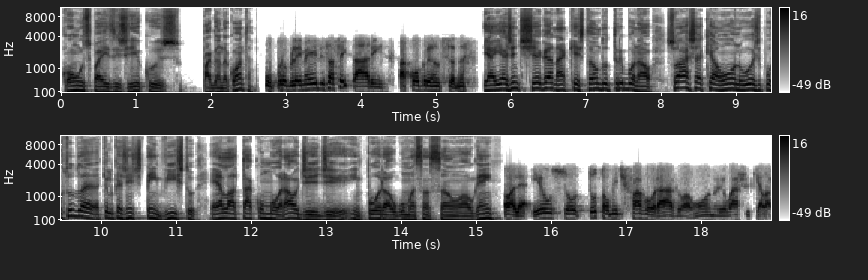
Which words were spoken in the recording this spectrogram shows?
Com os países ricos pagando a conta? O problema é eles aceitarem a cobrança, né? E aí a gente chega na questão do tribunal. Só acha que a ONU hoje, por tudo aquilo que a gente tem visto, ela está com moral de, de impor alguma sanção a alguém? Olha, eu sou totalmente favorável à ONU. Eu acho que ela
